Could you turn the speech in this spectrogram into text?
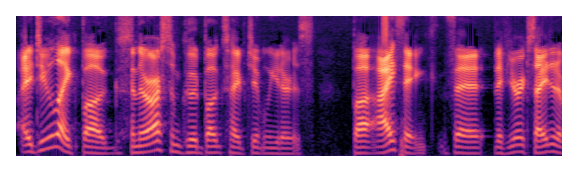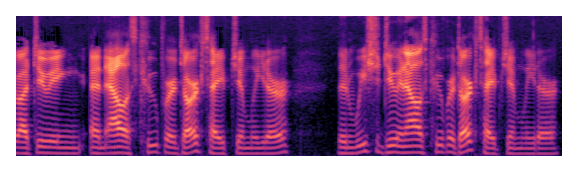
I do like bugs, and there are some good bug type gym leaders. But I think that if you're excited about doing an Alice Cooper dark type gym leader, then we should do an Alice Cooper dark type gym leader.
